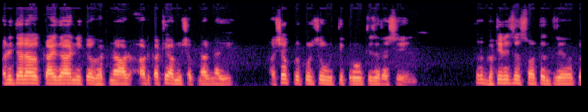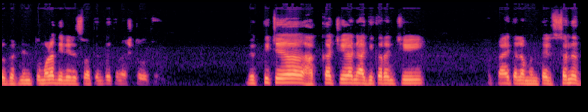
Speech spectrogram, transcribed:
आणि त्याला कायदा आणि किंवा घटना अडकाठी आणू शकणार नाही अशा प्रकारची वृत्ती प्रवृत्ती जर असेल तर घटनेचं स्वातंत्र्य किंवा घटनेने तुम्हाला दिलेलं स्वातंत्र्य ते नष्ट होतं. व्यक्तीच्या हक्काची आणि अधिकारांची काय त्याला म्हणता येईल सनद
